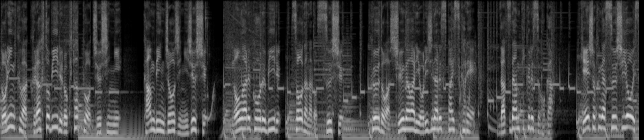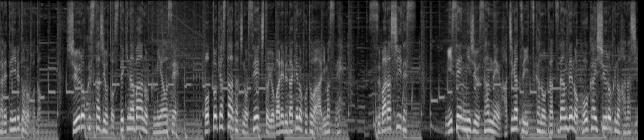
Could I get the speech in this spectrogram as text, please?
ドリンクはクラフトビール6タップを中心に。缶瓶常時20種。ノンアルコールビールソーダなど数種。フードは週替わりオリジナルスパイスカレー。雑談ピクルスほか。軽食が数種用意されているとのこと。収録スタジオと素敵なバーの組み合わせ。ポッドキャスターたちの聖地と呼ばれるだけのことはありますね。素晴らしいです。2023年8月5日の雑談での公開収録の話。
